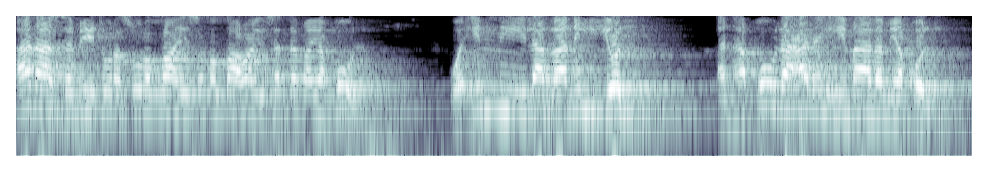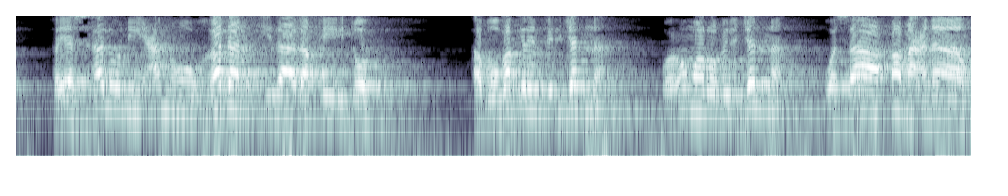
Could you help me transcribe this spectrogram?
Ana sami'tu Rasulullah sallallahu alaihi wasallam yaqul wa inni la ghaniyyun an aqula 'alayhi ma lam yaqul. فيسألني عنه غدا إذا لقيته أبو بكر في الجنة وعمر في الجنة وساق معناه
